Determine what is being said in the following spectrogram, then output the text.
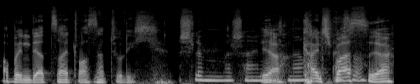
Aber in der Zeit war es natürlich schlimm wahrscheinlich. Ja, ne? kein Spaß, also, ja.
